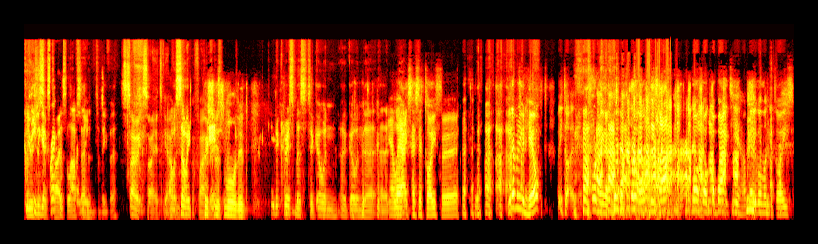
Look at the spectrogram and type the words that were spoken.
Couldn't were even just get breakfast till half seven. To be fair, so excited to get. up. I was so excited at five Christmas morning. Need at Christmas to go and uh, go and uh, uh, Early access to Toy Fu. you never even helped. What are you talking? Before nine o'clock. Before all these that, I'll, I'll come back to you. I'm going to go and look at toys.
